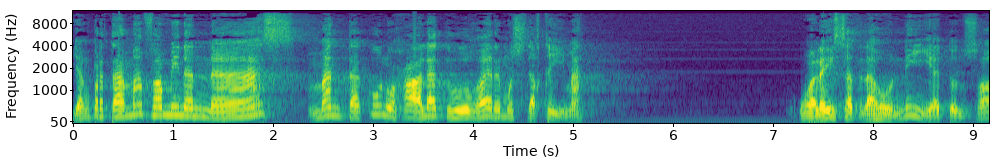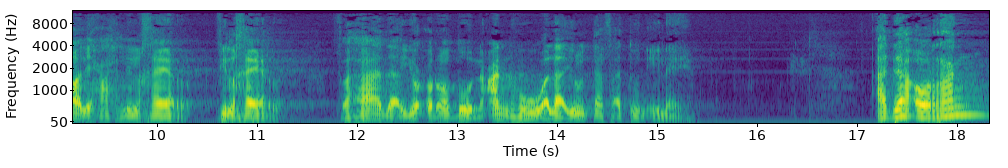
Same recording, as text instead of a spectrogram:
Yang pertama faminan nas man takunu halatuhu ghair mustaqimah. Walaysat lahu niyatun salihah lil khair fil khair fahada yu'radun anhu wa la yultafatun ilaih ada orang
